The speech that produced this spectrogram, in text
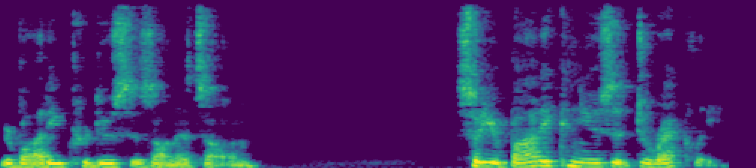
your body produces on its own. So your body can use it directly.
